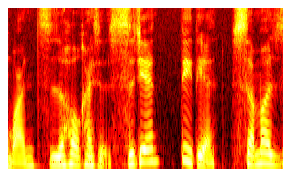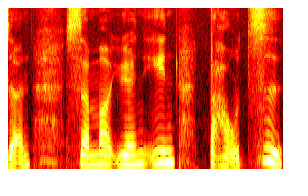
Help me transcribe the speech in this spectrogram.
完之后，开始时间、地点、什么人、什么原因导致，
